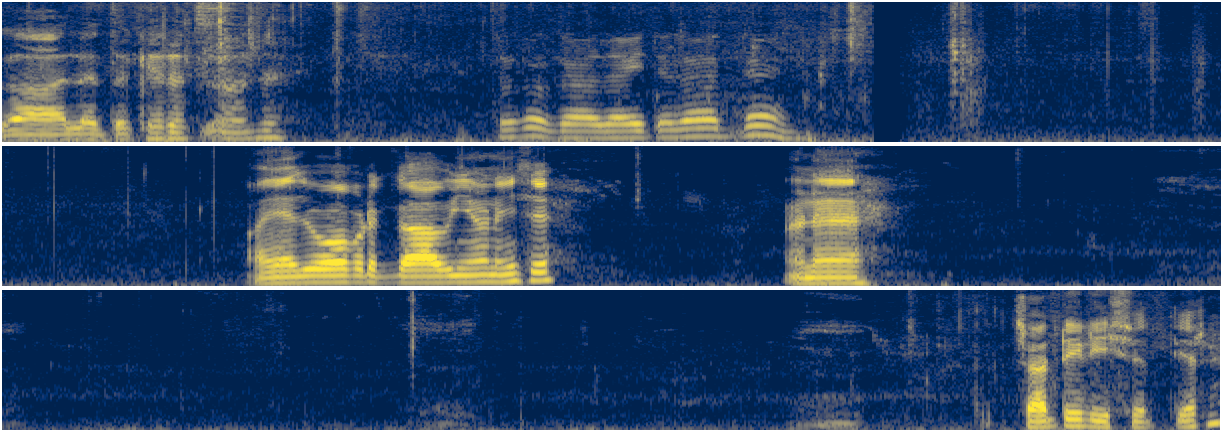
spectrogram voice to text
ગાલે તો ખેર જ લાવે તો કો ગા જાય તો દે અહીંયા જો આપણે ગા વિયાણી છે. અને ચાટી રહી છે અત્યારે.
